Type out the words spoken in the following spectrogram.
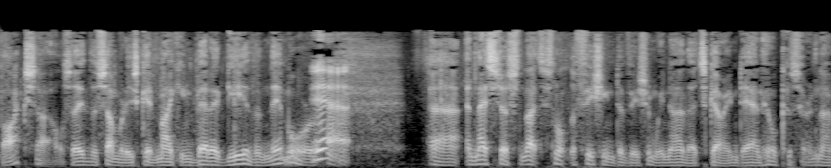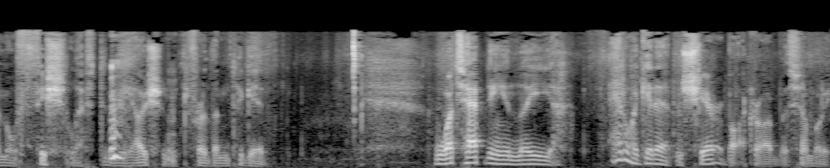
Bike sales. Either somebody's get making better gear than them or Yeah. Uh, and that's just that's not the fishing division. We know that's going downhill because there are no more fish left in the ocean for them to get. What's happening in the? How do I get out and share a bike ride with somebody?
